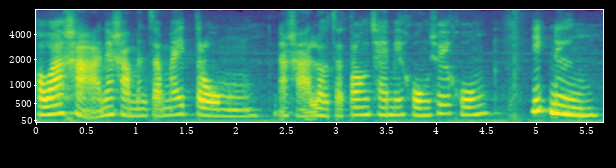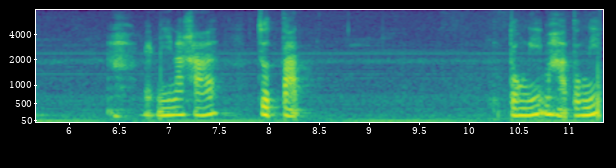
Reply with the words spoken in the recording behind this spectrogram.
เพราะว่าขาเนี่ยค่ะมันจะไม่ตรงนะคะ เราจะต้องใช้ไมโค้งช่วยโค้งนิดนึง แบบนี้นะคะ จุดตัด ตรงนี้มาหาตรงนี้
